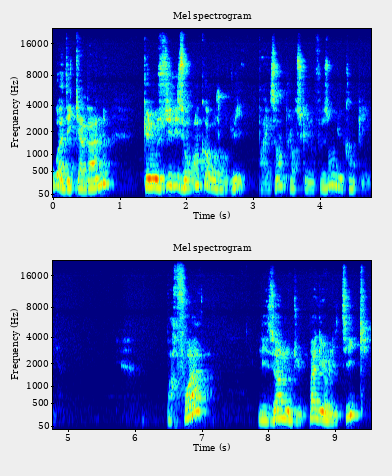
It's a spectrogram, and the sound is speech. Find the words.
ou à des cabanes que nous utilisons encore aujourd'hui, par exemple lorsque nous faisons du camping. Parfois, les hommes du Paléolithique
